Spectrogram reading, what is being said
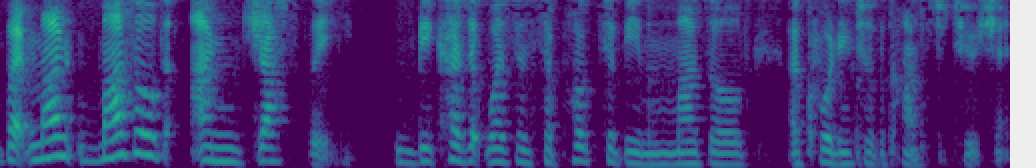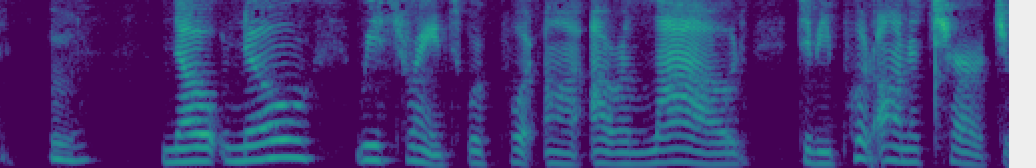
but mu- muzzled unjustly because it wasn't supposed to be muzzled according to the Constitution. Mm. No, no restraints were put on are allowed to be put on a church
